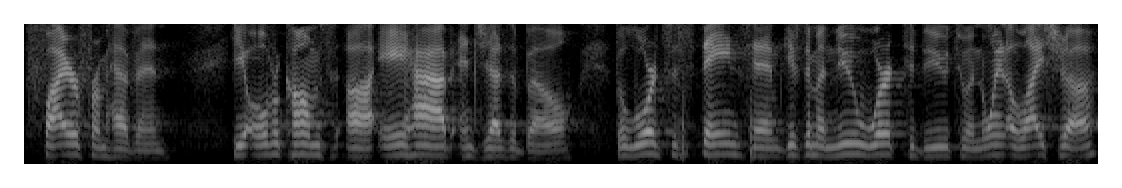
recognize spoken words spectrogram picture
fire from heaven. He overcomes uh, Ahab and Jezebel. the Lord sustains him, gives him a new work to do to anoint Elisha,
